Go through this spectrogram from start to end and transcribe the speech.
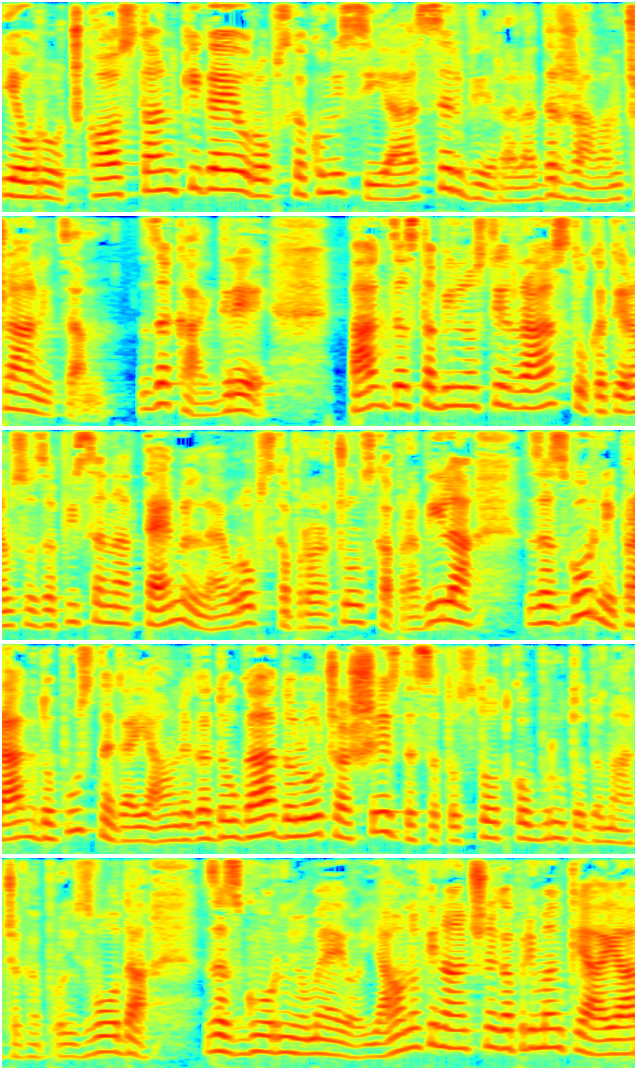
je vroč kostan, ki ga je Evropska komisija servirala državam članicam. Zakaj gre? Pakt za stabilnost in rast, v katerem so zapisana temeljna evropska proračunska pravila, za zgornji prag dopustnega javnega dolga določa 60 odstotkov bruto domačega proizvoda, za zgornjo mejo javnofinančnega primankljaja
